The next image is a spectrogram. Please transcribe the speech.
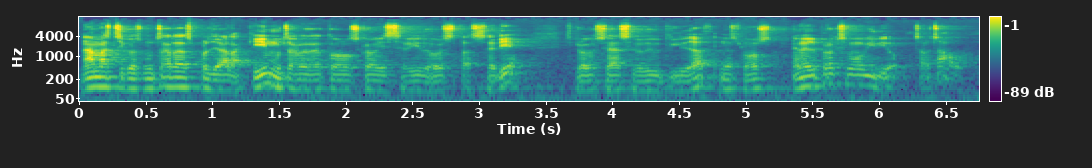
Nada más, chicos, muchas gracias por llegar aquí, muchas gracias a todos los que habéis seguido esta serie. Espero que os haya sido de utilidad y nos vemos en el próximo vídeo. Chao, chao.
